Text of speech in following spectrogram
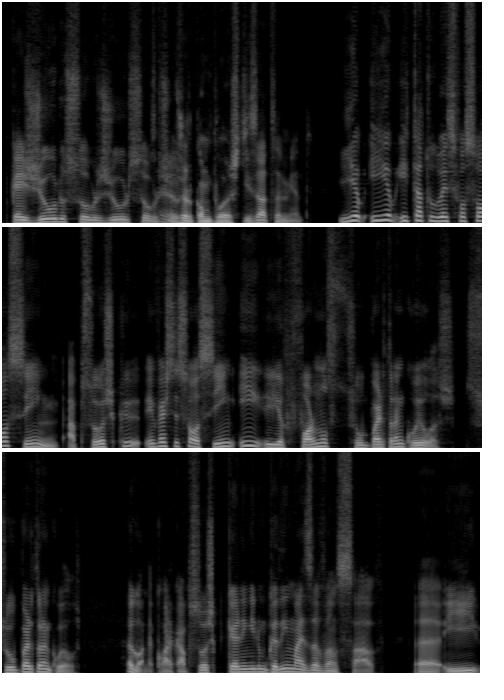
Porque é juro sobre juro sobre O juro. juro composto. Exatamente. E está tudo bem se for só assim. Há pessoas que investem só assim e, e formam-se super tranquilas. Super tranquilas. Agora, claro que há pessoas que querem ir um bocadinho mais avançado. ah, e,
